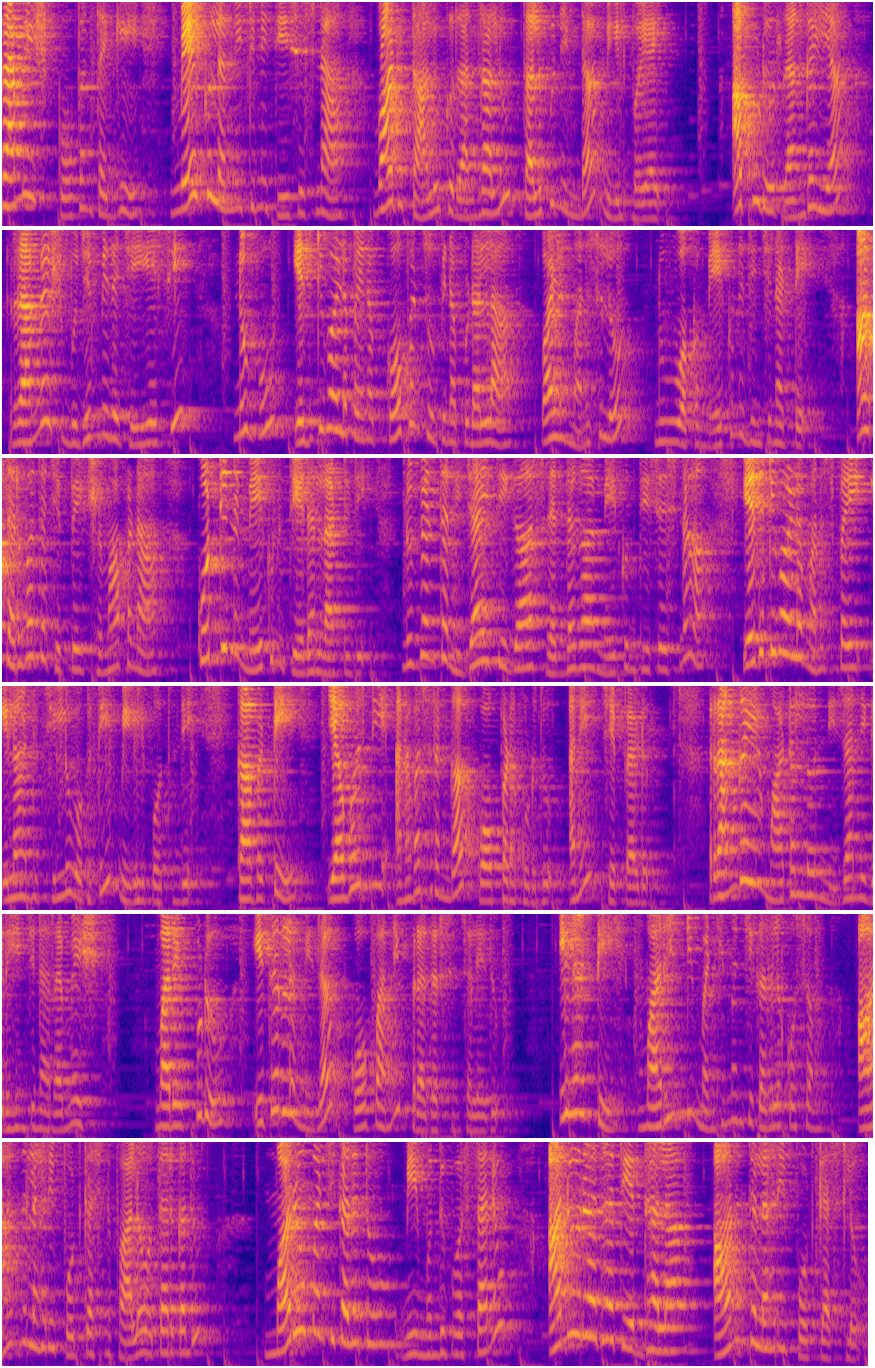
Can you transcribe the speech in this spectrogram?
రమేష్ కోపం తగ్గి మేకులన్నిటినీ తీసేసినా వాటి తాలూకు రంధ్రాలు తలుపు నిండా మిగిలిపోయాయి. అప్పుడు రంగయ్య రమేష్ భుజం మీద చెయ్యేసి నువ్వు ఎదుటి వాళ్ళపైన కోపం చూపినప్పుడల్లా వాళ్ళ మనసులో నువ్వు ఒక మేకును దించినట్టే. ఆ తర్వాత చెప్పే క్షమాపణ కొట్టిన మేకును తీయడం లాంటిది. నువ్వెంత నిజాయితీగా శ్రద్ధగా మేకును తీసేసినా ఎదుటి వాళ్ళ మనసుపై ఇలాంటి చిల్లు ఒకటి మిగిలిపోతుంది. కాబట్టి ఎవరిని అనవసరంగా కోప్పడకూడదు అని చెప్పాడు. రంగయ్య మాటల్లో నిజాన్ని గ్రహించిన రమేష్ మరెప్పుడు ఇతరుల మీద కోపాన్ని ప్రదర్శించలేదు. ఇలాంటి మరిన్ని మంచి మంచి కథల కోసం ఆనందలహరి పోడ్కాస్ట్ని ఫాలో అవుతారు కదూ? మరో మంచి కథతో మీ ముందుకు వస్తాను. అనురాధ తీర్థాల ఆనందలహరి పోడ్కాస్ట్లో.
